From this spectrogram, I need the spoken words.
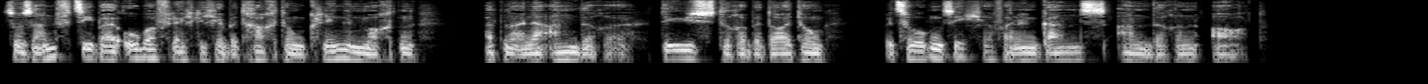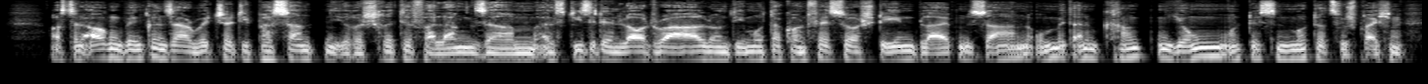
so sanft sie bei oberflächlicher Betrachtung klingen mochten, hatten eine andere, düstere Bedeutung, bezogen sich auf einen ganz anderen Ort. Aus den Augenwinkeln sah Richard die Passanten ihre Schritte verlangsamen, als diese den Lord Rahl und die Mutter Konfessor stehen bleiben sahen, um mit einem kranken Jungen und dessen Mutter zu sprechen –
